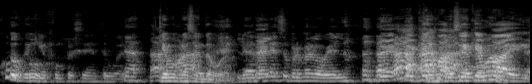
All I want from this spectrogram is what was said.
¿Cómo que quién fue un presidente bueno? ¿Quién fue un presidente bueno? Leonel en su primer gobierno. ¿De, de qué, de qué bueno. país?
